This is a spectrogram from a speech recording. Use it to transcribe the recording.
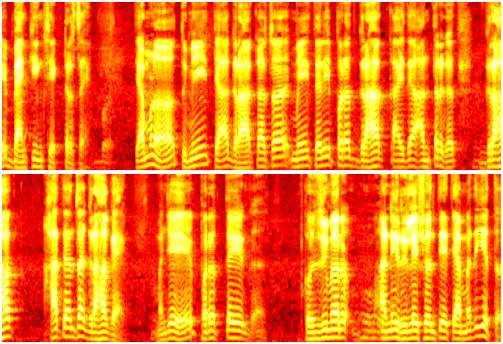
हे बँकिंग सेक्टरचं आहे. त्यामुळं तुम्ही त्या ग्राहकाचं मी तरी परत ग्राहक कायद्याअंतर्गत ग्राहक हा त्यांचा ग्राहक आहे. म्हणजे परत ते कन्झ्युमर आणि रिलेशन ते त्यामध्ये येतं.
